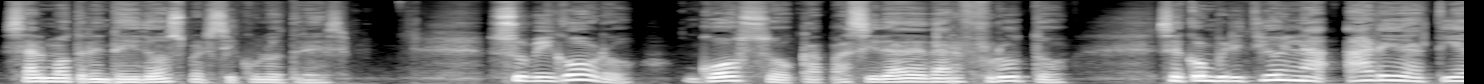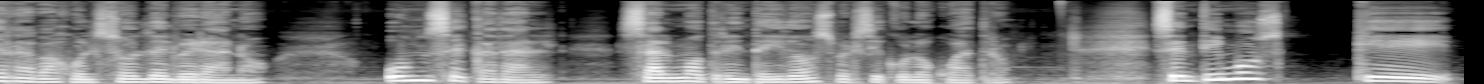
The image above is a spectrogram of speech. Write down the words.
Salmo 32, versículo 3. Su vigor, gozo, capacidad de dar fruto, se convirtió en la árida tierra bajo el sol del verano, un secadal. Salmo 32, versículo 4. Sentimos que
